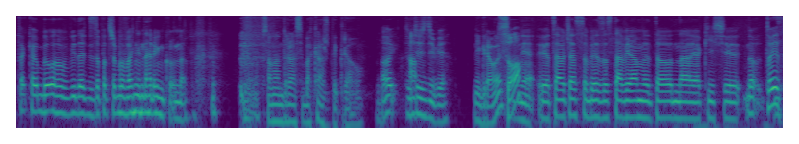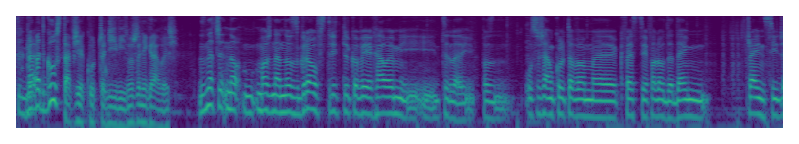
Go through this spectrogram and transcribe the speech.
taka było widać zapotrzebowanie na rynku, no. W San Andreas chyba każdy grał. Oj, tu A, cię zdziwię. Nie grałeś? Co? Nie, ja cały czas sobie zostawiam to na jakiś, no to jest... Gra... Nawet Gustaw się kurczę dziwi, że nie grałeś. Znaczy, no można, no z Grove Street tylko wyjechałem i, i tyle. I usłyszałem kultową e, kwestię Follow the Dame, Train CJ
